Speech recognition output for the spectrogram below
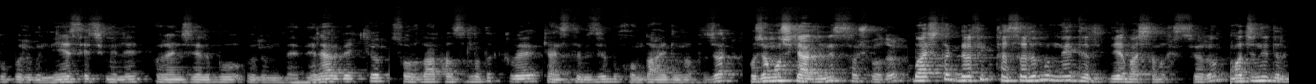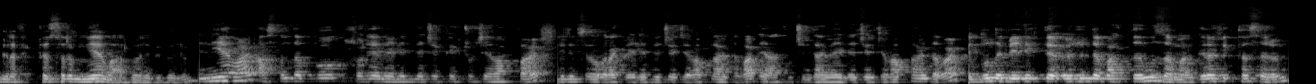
bu bölümü niye seçmeli? Öğrencileri bu bölümde neler bekliyor? Sorular hazırladık ve kendisi de bizi bu konuda aydınlatacak. Hocam hoş geldiniz. Hoş bulduk. Başta grafik tasarımı nedir diye başlamak istiyorum. Amacı nedir grafik tasarımı? Tasarım niye var böyle bir bölüm? Niye var? Aslında bu soruya verilebilecek pek çok cevap var. Bilimsel olarak verilebilecek cevaplar da var. Hayatın içinden verilecek cevaplar da var. Bununla birlikte özünde baktığımız zaman grafik tasarım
